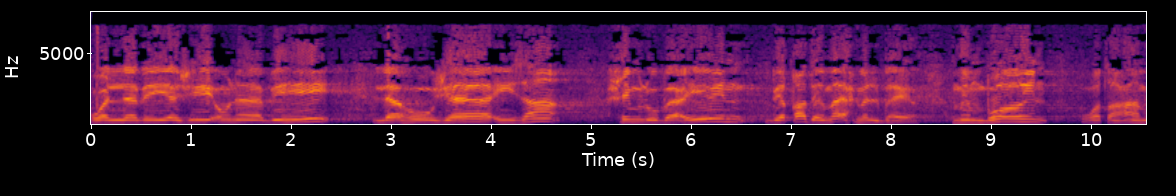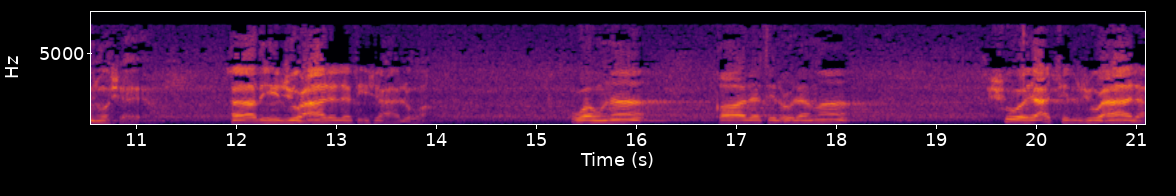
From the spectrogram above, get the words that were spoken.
والذي يجيئنا به له جائزة حمل بعير بقدر ما يحمل البعير من بر وطعام وشعير هذه الجعالة التي جعلوها. وهنا قالت العلماء شرعت الجعالة.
